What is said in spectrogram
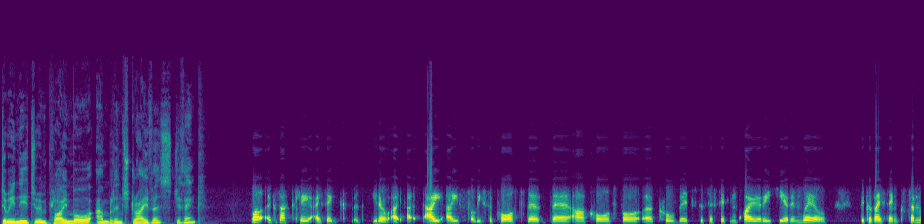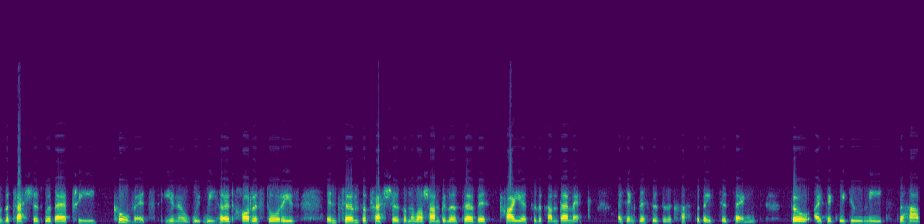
Do we need to employ more ambulance drivers, do you think? Well, exactly. I think you know I I, I fully support that there are calls for a COVID specific inquiry here in Wales because I think some of the pressures were there pre-COVID. You know, we, we heard horror stories in terms of pressures on the Welsh Ambulance Service prior to the pandemic. I think this has exacerbated things. So I think we do need to have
